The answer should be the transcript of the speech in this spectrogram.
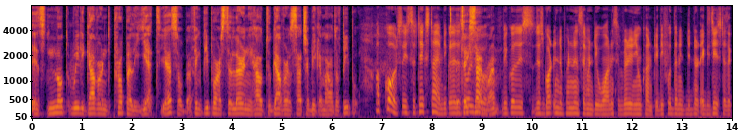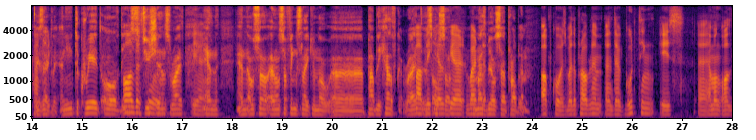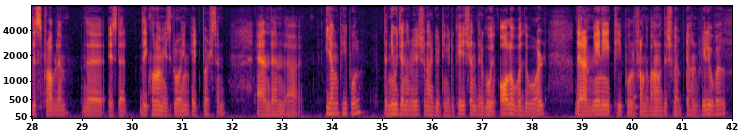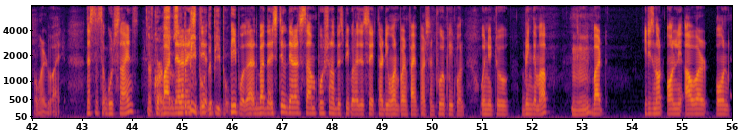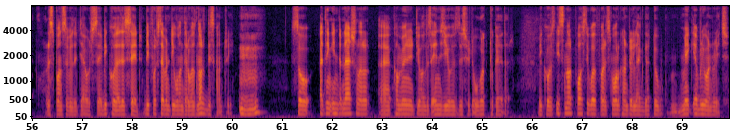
it's not really governed properly yet. Yeah, so I think people are still learning how to govern such a big amount of people. Of course, it's, it takes time because It takes time, you, right? Because it's just got independence 71. It's a very new country. Before then, it did not exist as a country. Exactly, and you need to create all of the All institutions, right? Yes. And and also and also things like you know uh, public health care, right? Public it's also, healthcare, it must be also a problem. Of course, but the problem, uh, the good thing is uh, among all this problem, the is that the economy is growing eight percent, and then uh, young people, the new generation are getting education. They're going all over the world. There are many people from the Bangladesh who have done really well worldwide. That's a good signs. Of course. But so, there so the people, the people. People, there- but there still there are some portion of these people. As I said, thirty-one point five percent poor people. We need to bring them up hmm but it is not only our own responsibility i would say because as i said before 71 there was not this country hmm so i think international uh, community all these ngos they should work together because it's not possible for a small country like that to make everyone rich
